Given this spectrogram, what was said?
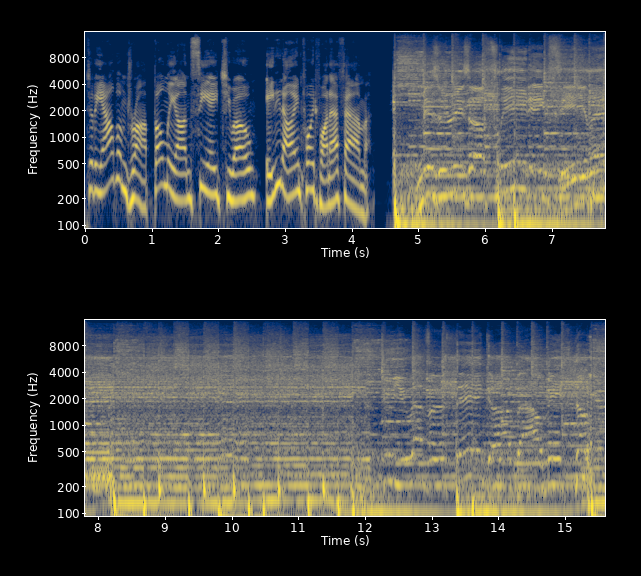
to the album drop only on CHUO 89.1 FM. Misery's a fleeting feeling. about me. No,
